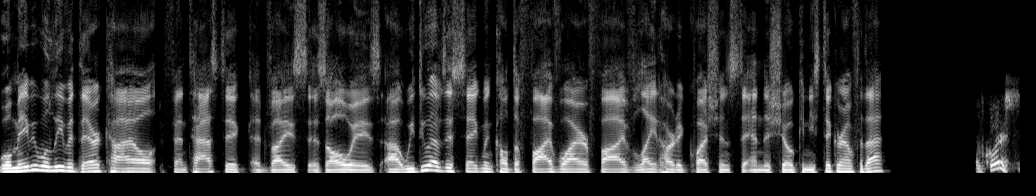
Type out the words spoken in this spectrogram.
Well, maybe we'll leave it there, Kyle. Fantastic advice as always. Uh, we do have this segment called the Five Wire Five Lighthearted Questions to end the show. Can you stick around for that? Of course.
